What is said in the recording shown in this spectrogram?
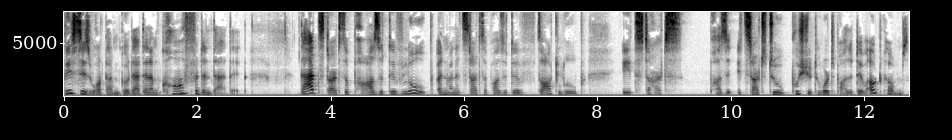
this is what I'm good at, and I'm confident at it. That starts a positive loop. And when it starts a positive thought loop, it starts posit- it starts to push you towards positive outcomes.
